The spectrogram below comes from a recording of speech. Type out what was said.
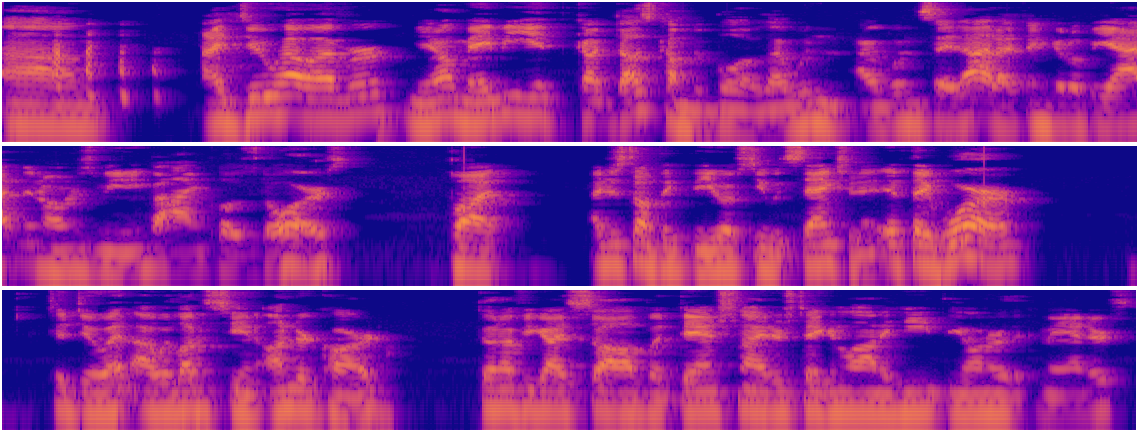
Um, I do, however, you know, maybe it does come to blows. I wouldn't, I wouldn't say that. I think it'll be at an owners' meeting behind closed doors, but I just don't think the UFC would sanction it. If they were to do it, I would love to see an undercard don't know if you guys saw, but Dan Snyder's taking a lot of heat, the owner of the Commanders.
